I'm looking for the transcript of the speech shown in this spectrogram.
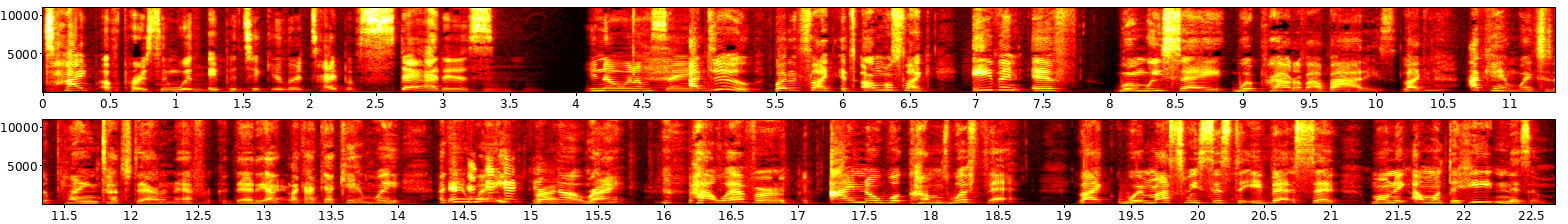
type of person with a mm-hmm. particular type of status. Mm-hmm. You know what I'm saying? I do, but it's like it's almost like even if when we say we're proud of our bodies, like I can't wait to the plane touchdown in Africa, Daddy. I, like I, I can't wait. I can't wait. Right. No. Right. However, I know what comes with that. Like when my sweet sister Yvette said, Monique, I want the hedonism,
